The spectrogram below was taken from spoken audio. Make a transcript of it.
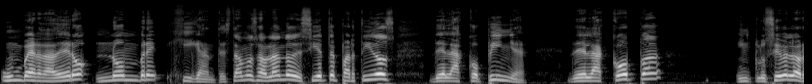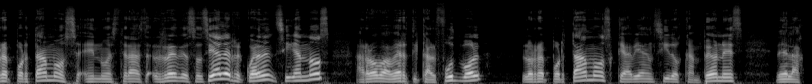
un verdadero nombre gigante. Estamos hablando de 7 partidos de la Copiña, de la Copa Inclusive lo reportamos en nuestras redes sociales. Recuerden, síganos, arroba vertical fútbol. Lo reportamos que habían sido campeones de la,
